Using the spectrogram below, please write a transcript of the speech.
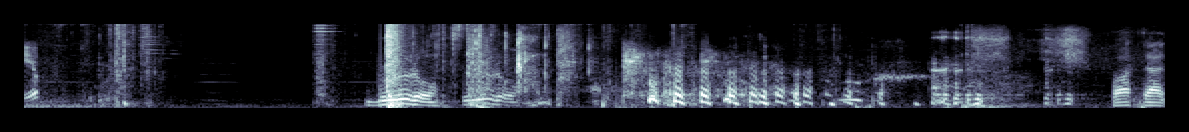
Yep. Brutal. Brutal. Fuck that.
